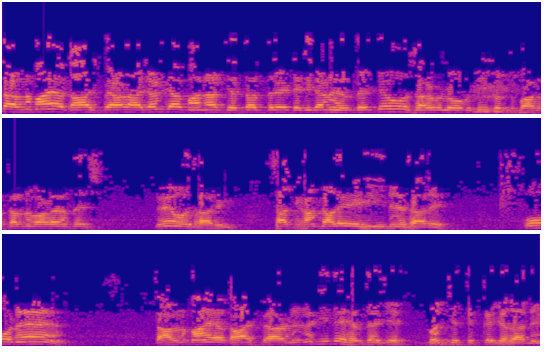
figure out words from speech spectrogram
ਧਰਨ ਮਾਇਆ ਆਕਾਸ਼ ਪਿਆਲ ਆ ਜਾਣ ਜਾਂ ਮਾਨਾ ਚੇਤਨ ਤੇਰੇ ਟਿਕ ਜਾਣ ਹਿਰਦੇ ਤੇ ਉਹ ਸਰਬ ਲੋਕ ਦੀ ਪ੍ਰਤਪਾਲ ਕਰਨ ਵਾਲਿਆਂ ਦੇ ਨੇ ਉਹ ਸਾਰੀ। ਸੱਚਖੰਡ ਵਾਲੇ ਹੀ ਨੇ ਸਾਰੇ। ਉਹ ਨੇ ਧਰਨ ਮਾਇਆ ਆਕਾਸ਼ ਪਿਆਲ ਨੇ ਨਾ ਜਿਹਦੇ ਹਿਰਦੇ 'ਚ ਮਨ 'ਚ ਟਿੱਕੇ ਜਗ੍ਹਾ ਨੇ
